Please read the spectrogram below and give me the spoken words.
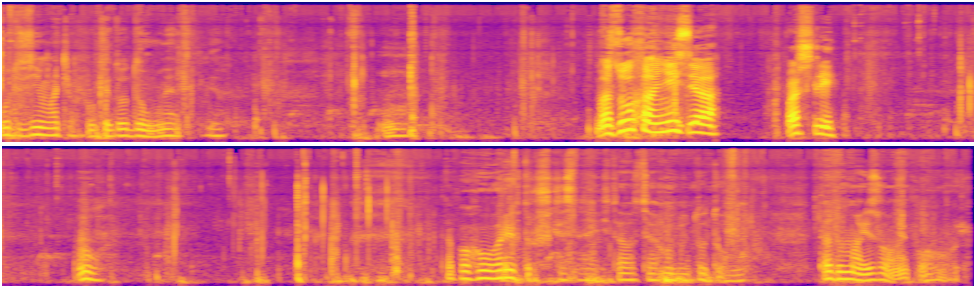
Буду знімати, поки додому не підемо. О. Мазуха, нельзя. Пошли. О. Та поговорив трошки з нею, та оце гоню додому. Та думаю, з вами поговорю.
